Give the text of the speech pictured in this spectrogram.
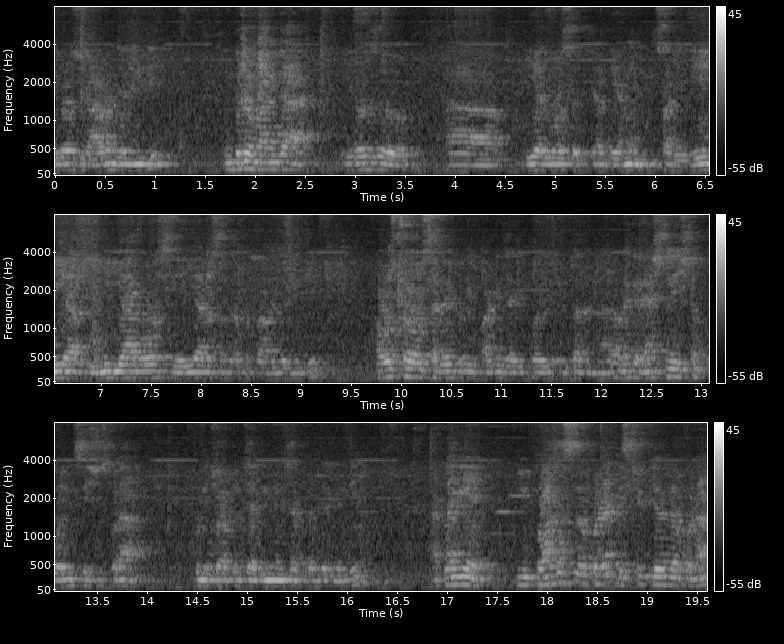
ఈరోజు రావడం జరిగింది. ఇందులో భాగంగా ఈరోజు EROs I mean sorry AER EROs AERO సందర్భంగా రావడం జరిగింది. హౌస్ టు హౌస్ సర్వే కూడా ఈ పార్టీ జరిగిపోయి ఉంటుందన్నారు. అలాగే రేషనలైజేషన్ ఆఫ్ పోలింగ్ స్టేషన్స్ కూడా కొన్ని చోట్ల జరిగిందని చెప్పడం జరిగింది. అట్లాగే ఈ ప్రాసెస్లో కూడా డిస్ట్రిక్ట్ లెవెల్లో కూడా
